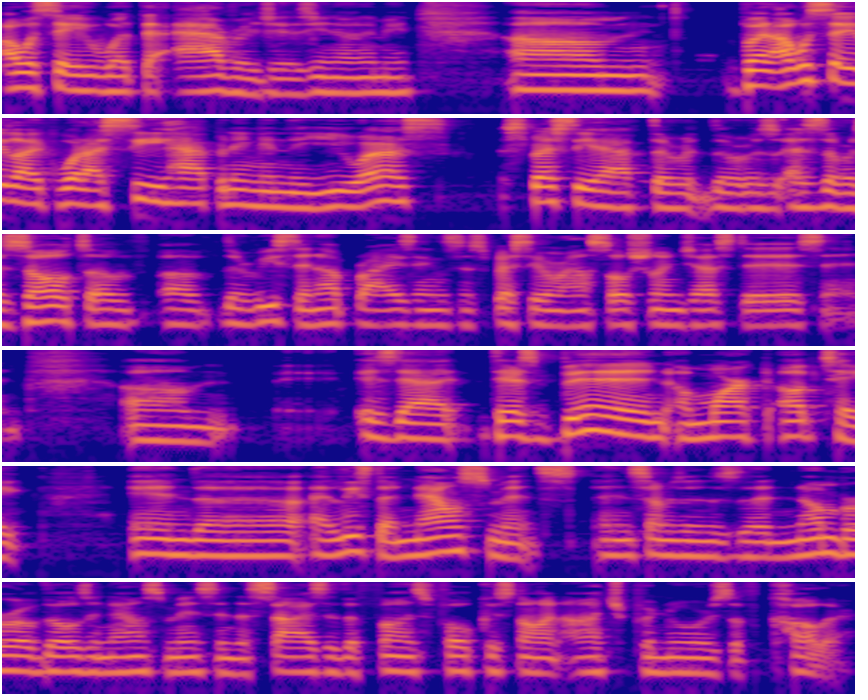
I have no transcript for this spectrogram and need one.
I would say what the average is. You know what I mean? Um, but I would say like what I see happening in the U.S., especially after the as the result of of the recent uprisings, especially around social injustice, and um, is that there's been a marked uptake in the at least announcements in terms of the number of those announcements and the size of the funds focused on entrepreneurs of color.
